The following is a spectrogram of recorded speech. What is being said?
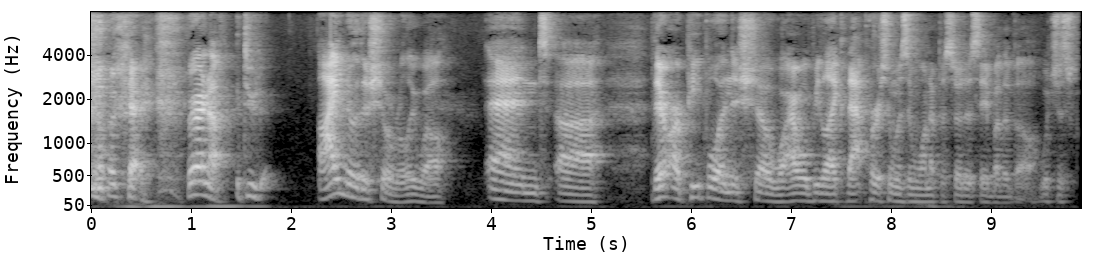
okay, fair enough, dude. I know this show really well, and uh, there are people in this show where I will be like, that person was in one episode of Saved by the Bell, which is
